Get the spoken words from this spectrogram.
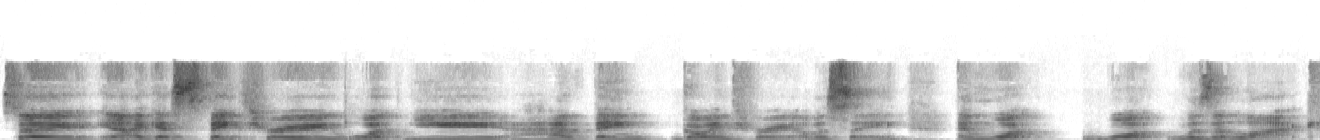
So, you know, I guess speak through what you have been going through, obviously, and what what was it like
